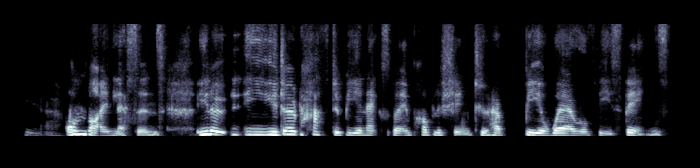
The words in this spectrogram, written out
yeah. online lessons. You know you don't have to be an expert in publishing to have be aware of these things.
